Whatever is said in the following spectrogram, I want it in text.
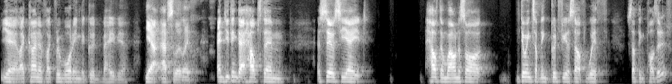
Yeah, like kind of like rewarding the good behavior. Yeah, absolutely. And do you think that helps them associate health and wellness or doing something good for yourself with something positive?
